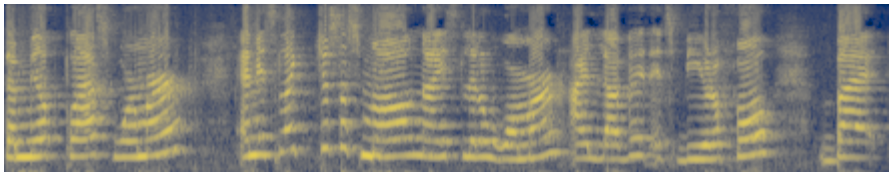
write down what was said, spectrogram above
the milk glass warmer and it's like just a small nice little warmer. I love it. It's beautiful. But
